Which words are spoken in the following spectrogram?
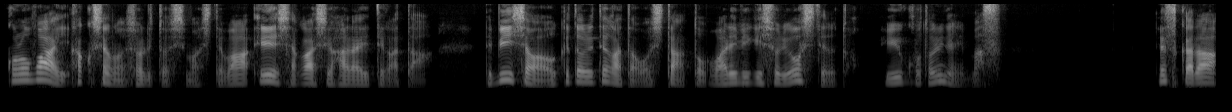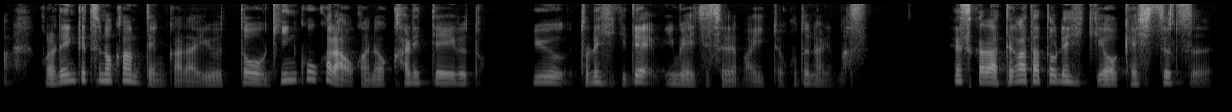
この場合、各社の処理としましては、A 社が支払い手形、で B 社は受け取り手形をした後、割引処理をしているということになります。ですから、これ連結の観点から言うと、銀行からお金を借りているという取引でイメージすればいいということになります。ですから、手形取引を消しつつ、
